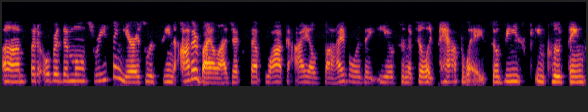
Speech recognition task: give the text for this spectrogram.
Um, but over the most recent years, we've seen other biologics that block IL-5 or the eosinophilic pathway. So these include things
